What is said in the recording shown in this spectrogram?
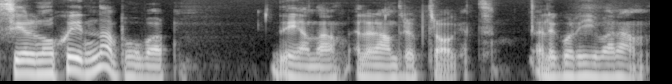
Ser du någon skillnad på vad det ena eller andra uppdraget? Eller går det i varann?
